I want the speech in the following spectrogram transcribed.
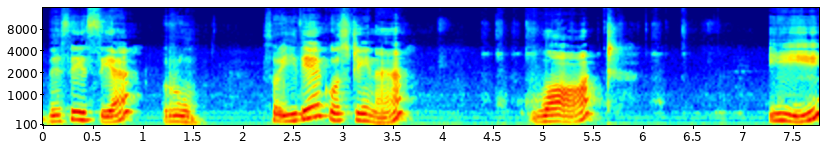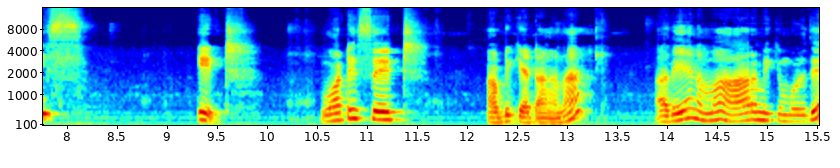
This is a room. So இதே கொஸ்டினை what is it what is it அப்படி கேட்டாங்கன்னா அதே நம்ம ஆரம்பிக்கும் பொழுது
